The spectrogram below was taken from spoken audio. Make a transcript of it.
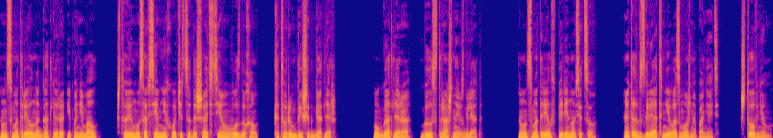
Он смотрел на Гатлера и понимал, что ему совсем не хочется дышать тем воздухом, которым дышит Гатлер. У Гатлера был страшный взгляд. Он смотрел в переносицу. Этот взгляд невозможно понять. Что в нем?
